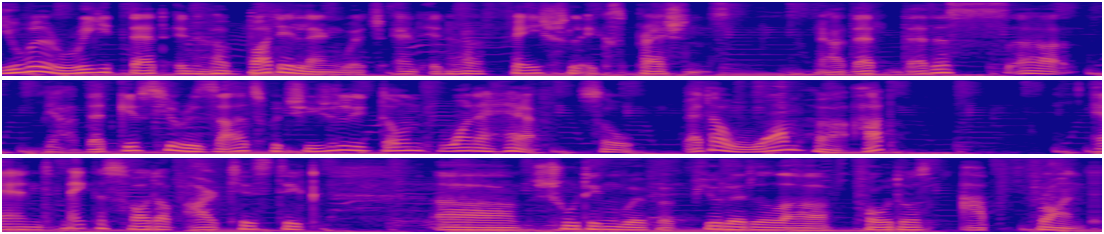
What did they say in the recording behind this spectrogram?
you will read that in her body language and in her facial expressions. Yeah, that that is uh, yeah that gives you results which you usually don't want to have. So better warm her up and make a sort of artistic uh, shooting with a few little uh, photos up front.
